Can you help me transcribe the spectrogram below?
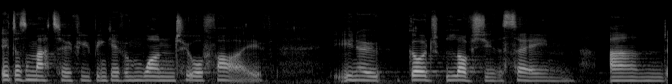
it doesn't matter if you've been given one, two, or five. You know, God loves you the same. And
